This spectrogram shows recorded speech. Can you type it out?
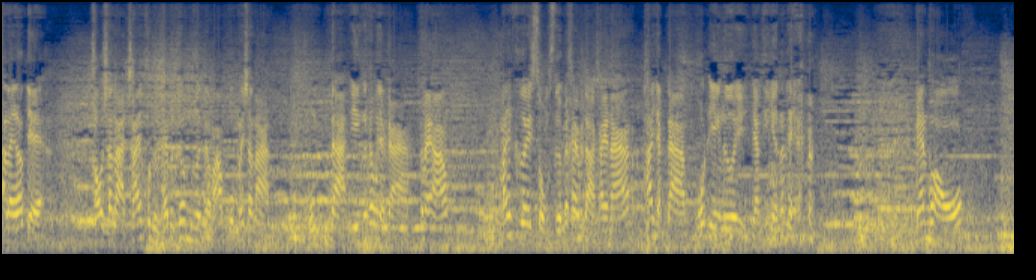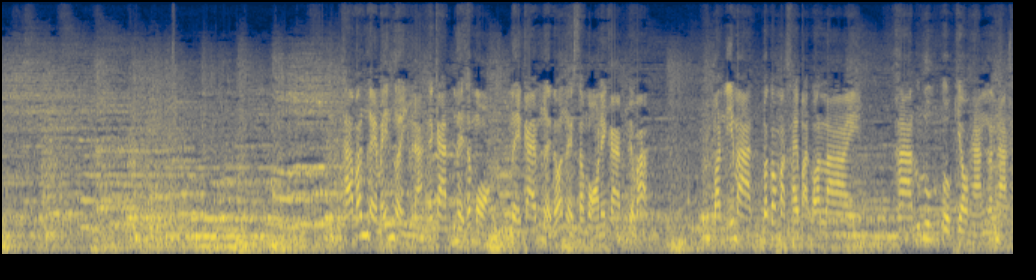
อะไรแล้วแต่เขาฉลาดใช้คนอื่นใช้เป็นเครื่องมือแต่ว่าผมไม่ฉลาด ผมด่าเองก็ถ้าผมอยากด่าใช่ไหมครับ ไม่เคยส่งเสริมให้ใครไปด่าใครนะ ถ้าอยากด่าโพสเองเลย อย่างที่เห็นนั่นแหละ แมนบอกถามว่าเหนื่อยไหมเหนื่อยอยู่นะในการเหนื่อยสมองเหนื่อยกายไม่เหนื่อยแต่ว่าเหนื่อยสมองในการที่แบบว่า วันนี้มาก็ต้องมาขายบัตรออนไลน์ พาลูกๆตัวเกียวหาเงินหาค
